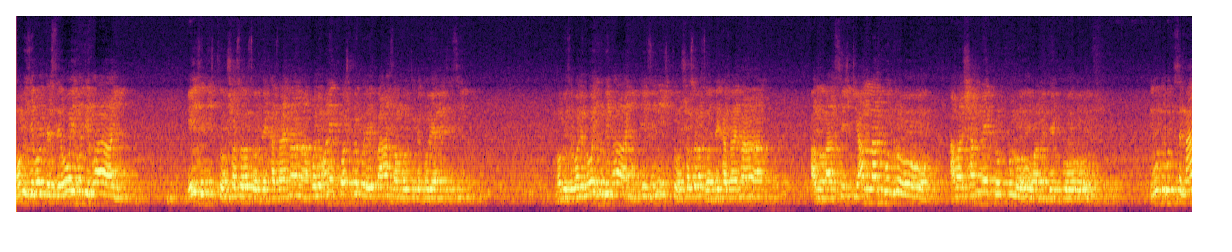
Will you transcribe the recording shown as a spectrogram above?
নবী যে বলতেছে ওই হলি ভাই, এই জিনিস তো সচরাচর দেখা যায় না। বলে, অনেক কষ্ট করে পাহাড় জঙ্গল থেকে ধরে এনে এসেছি নবী যে বলেন ওই ভাই, এই জিনিস তো সচরাচর দেখা যায় না। আল্লাহর সৃষ্টি, আল্লাহর কুদ্র আমার সামনে একটু খুলো, আমি দেখব। এগুলো বলতেছে, না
